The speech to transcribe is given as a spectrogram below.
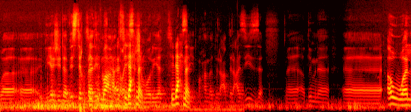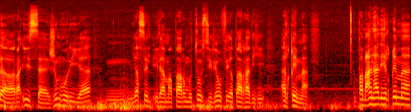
وليجد في استقبال سيد أحمد. سيد أحمد. محمد بن عبد العزيز ضمن أول رئيس جمهورية يصل إلى مطار متونسي اليوم في إطار هذه القمة. طبعا هذه القمة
